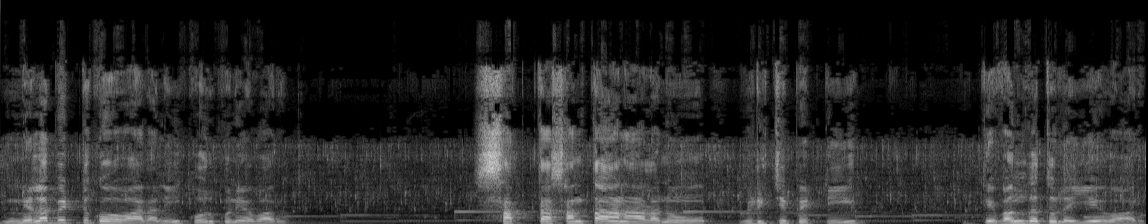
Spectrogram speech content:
నిలబెట్టుకోవాలని కోరుకునేవారు. సప్త సంతానాలను విడిచిపెట్టి దివంగతులయ్యేవారు.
